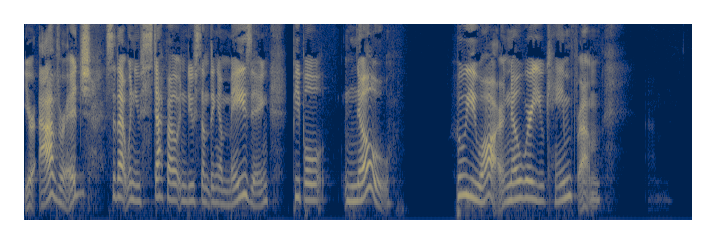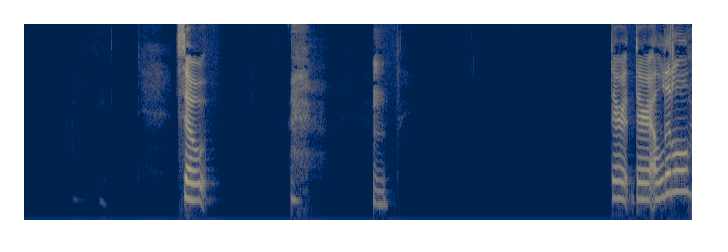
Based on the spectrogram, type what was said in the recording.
you're average, so that when you step out and do something amazing, people know who you are, know where you came from. So, they're they're a little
